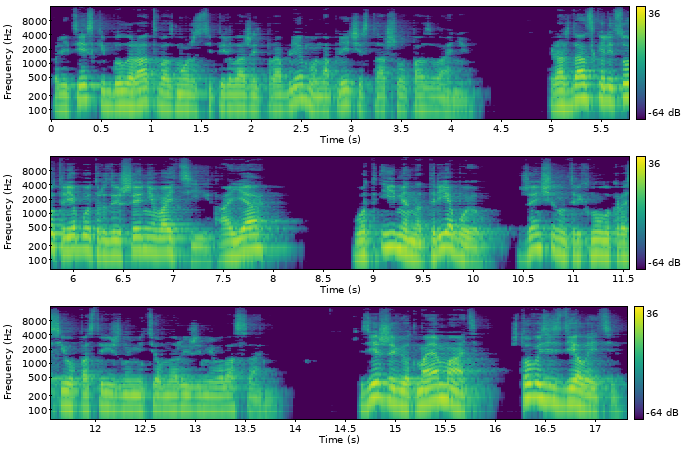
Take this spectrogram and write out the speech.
Полицейский был рад возможности переложить проблему на плечи старшего по званию. «Гражданское лицо требует разрешения войти, а я...» «Вот именно, требую!» Женщина тряхнула красиво постриженными темно-рыжими волосами. «Здесь живет моя мать. Что вы здесь делаете?»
